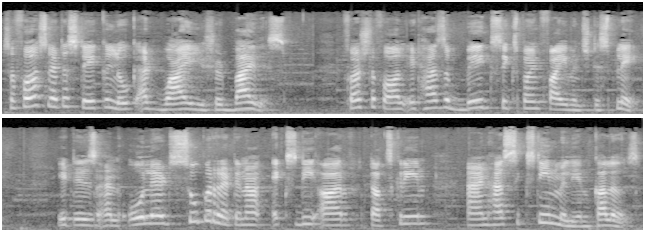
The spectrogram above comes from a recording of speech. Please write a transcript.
So first let us take a look at why you should buy this. First of all, it has a big 6.5 inch display. It is an OLED Super Retina XDR touchscreen and has 16 million colors.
